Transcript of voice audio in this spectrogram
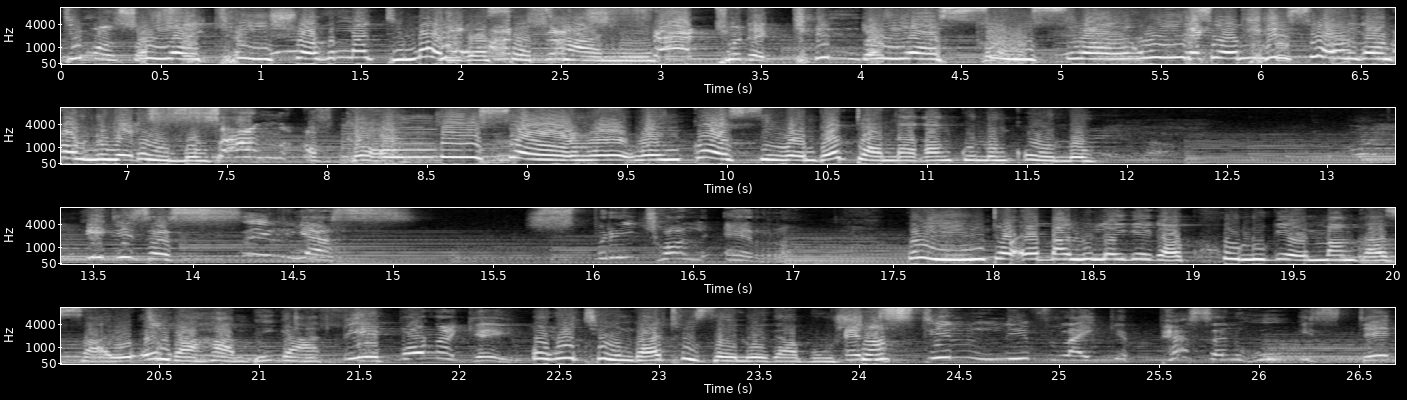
demons of Satan. uyakhishwa kumadimoni kasathane to the kingdom of God. uyasuswa uyiswe The embusweni of the kankulunkulu Son of God. umbuso wenkosi wendodana kankulunkulu It is a serious spiritual error. Kuyinto ebaluleke kakhulu ke emangazayo engahambi Be kahle born again ukuthi ungathi uzelwe kabusha and still live like a person who is dead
